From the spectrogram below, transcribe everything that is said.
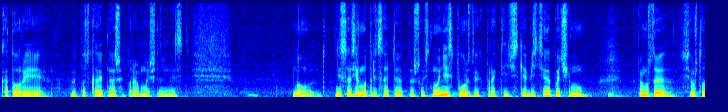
которые выпускает наша промышленность, ну, не совсем отрицательно отношусь, но не использую их практически. Объясняю почему. Потому что все, что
